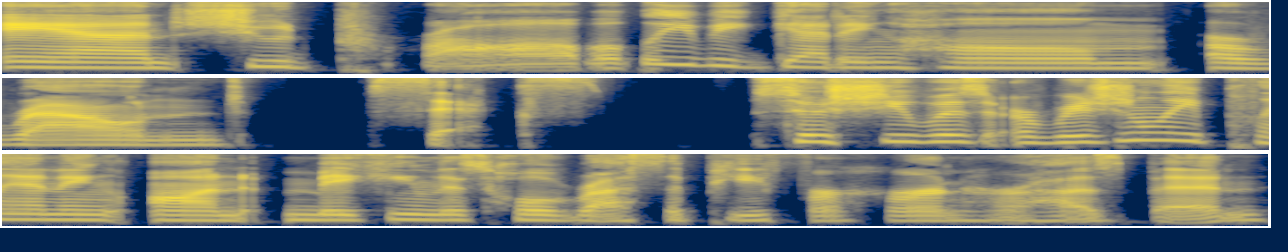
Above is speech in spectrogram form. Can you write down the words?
and she would probably be getting home around six. So she was originally planning on making this whole recipe for her and her husband.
